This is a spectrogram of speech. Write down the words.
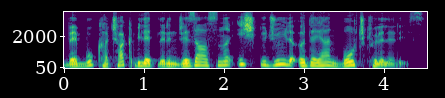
Ve bu kaçak biletlerin cezasını iş gücüyle ödeyen borç köleleriyiz.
